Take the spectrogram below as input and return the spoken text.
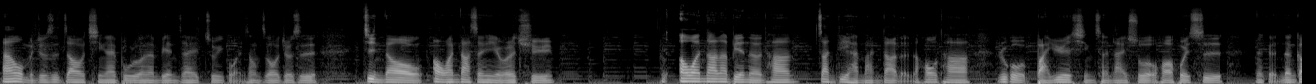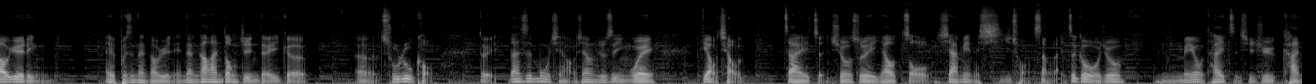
然后我们就是到亲爱部落那边再住一个晚上之后，就是进到奥万大森林游乐区。奥万大那边呢，它占地还蛮大的。然后它如果百岳行程来说的话，会是那个能高越岭，哎，不是能高越岭，能高安东军的一个呃出入口。对，但是目前好像就是因为吊桥。在整修，所以要走下面的西床上来。这个我就嗯没有太仔细去看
